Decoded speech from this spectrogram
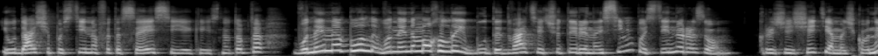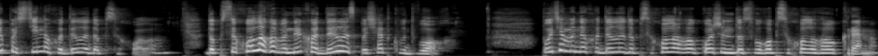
і удачі постійно фотосесії якісь. Ну тобто вони не були, вони не могли бути 24 на 7 постійно разом. Коротше, ще тємочка, вони постійно ходили до психолога. До психолога вони ходили спочатку вдвох. Потім вони ходили до психолога, кожен до свого психолога окремо.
